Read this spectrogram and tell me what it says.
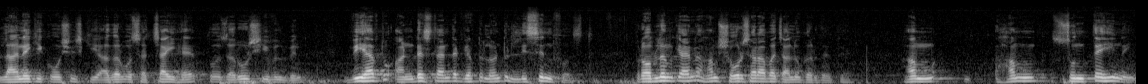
लाने की कोशिश की। अगर वो सच्चाई है तो ज़रूर she will win we have to understand that we have to learn to listen first problem क्या है ना, हम शोर शराबा चालू कर देते हैं। हम हम सुनते ही नहीं।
